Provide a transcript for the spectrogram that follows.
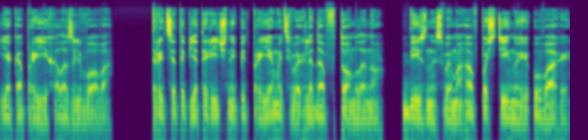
яка приїхала з Львова. 35-річний підприємець виглядав втомлено, бізнес вимагав постійної уваги,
